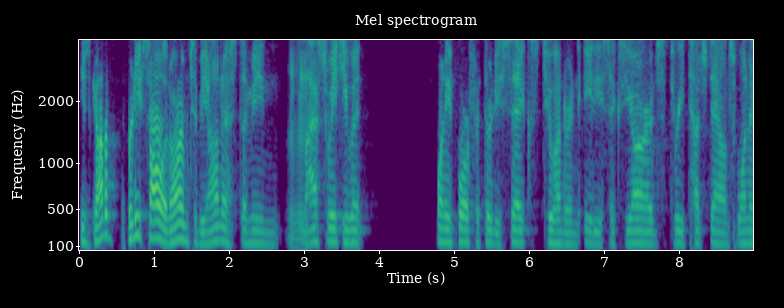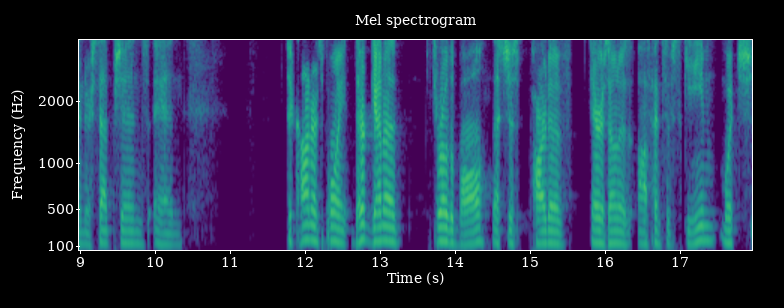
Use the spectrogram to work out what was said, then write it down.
he's got a pretty solid arm to be honest. I mean, Mhm. last week he went 24 for 36, 286 yards, three touchdowns, one interceptions. And to Connor's point, they're going to throw the ball. That's just part of Arizona's offensive scheme, which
